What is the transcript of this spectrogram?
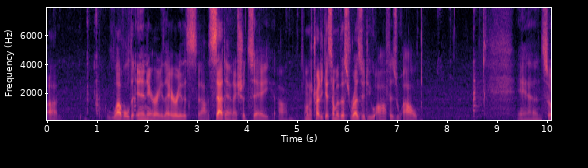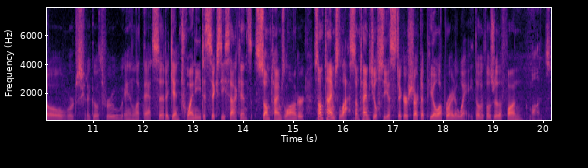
uh, leveled in area, the area that's uh, set in, I should say. Um, I'm going to try to get some of this residue off as well. And so we're just going to go through and let that sit. Again, 20 to 60 seconds, sometimes longer, sometimes less. Sometimes you'll see a sticker start to peel up right away. Those, those are the fun ones.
